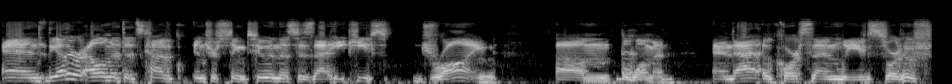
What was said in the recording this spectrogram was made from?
And the other element that's kind of interesting too in this is that he keeps drawing um, the woman, and that of course then leaves sort of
